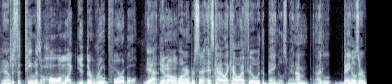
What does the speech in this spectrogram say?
Yep. Just the team as a whole. I'm like you, they're root forable. Yeah, You know. one hundred percent. It's kind of like how I feel with the Bengals, man. I'm I Bengals are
